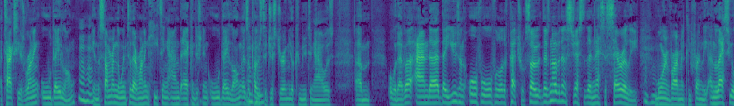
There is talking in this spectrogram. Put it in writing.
a taxi is running all day long. Mm-hmm. In the summer and the winter, they're running heating and air conditioning all day long, as opposed Mm-hmm. to just during your commuting hours. Um, or whatever, and uh, they use an awful, awful lot of petrol. So there's no evidence to suggest that they're necessarily Mm-hmm. more environmentally friendly, unless you're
